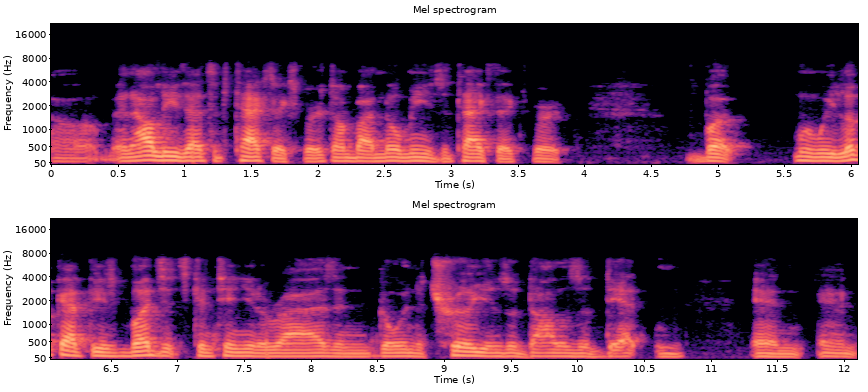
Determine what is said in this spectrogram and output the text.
Um, and I'll leave that to the tax experts. I'm by no means a tax expert, but when we look at these budgets continue to rise and go into trillions of dollars of debt and and and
